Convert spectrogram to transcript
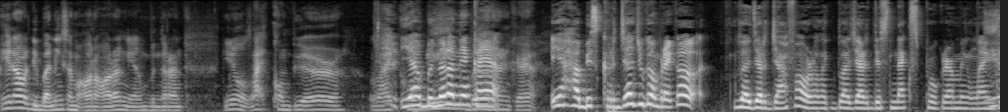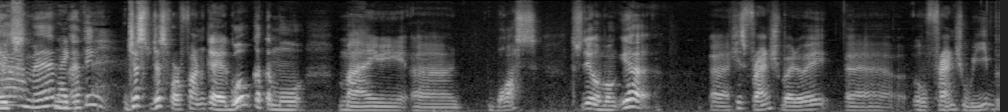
you know dibanding sama orang-orang yang beneran, you know, like computer, like Ya, coding, beneran yang kayak- beneran kayak ya habis kerja juga mereka belajar Java or like belajar this next programming language Yeah, man. like I think just just for fun kayak gue ketemu my uh, boss terus dia ngomong ya uh, he's French by the way. Uh, oh, French weeb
